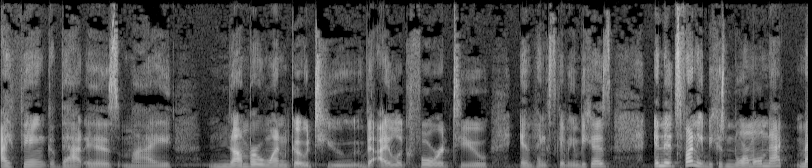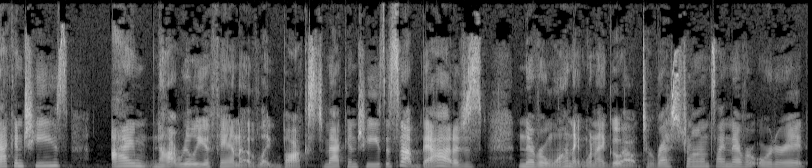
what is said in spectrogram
I think that is my number one go to that I look forward to in Thanksgiving because, and it's funny because normal mac, mac and cheese, I'm not really a fan of like boxed mac and cheese. It's not bad. I just never want it. When I go out to restaurants, I never order it.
